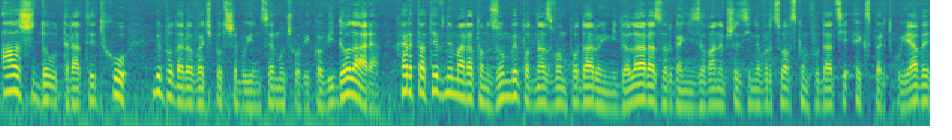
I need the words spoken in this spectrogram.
aż do utraty tchu, by podarować potrzebującemu człowiekowi dolara. Charytatywny maraton zumby pod nazwą Podaruj mi dolara, zorganizowany przez Inowrocławską Fundację Ekspert Kujawy,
